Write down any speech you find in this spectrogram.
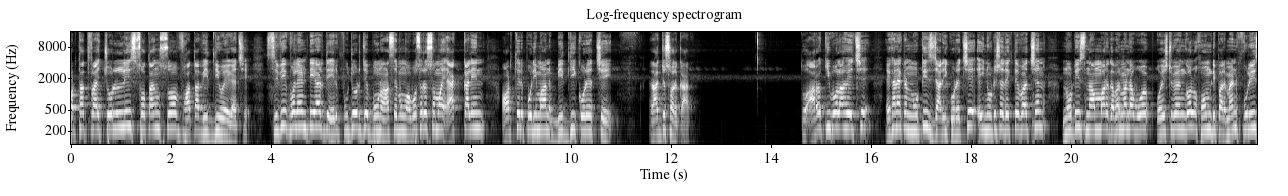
অর্থাৎ প্রায় চল্লিশ শতাংশ ভাতা বৃদ্ধি হয়ে গেছে। সিভিক ভলেন্টিয়ারদের পুজোর যে বোনাস এবং অবসরের সময় এককালীন অর্থের পরিমাণ বৃদ্ধি করেছে রাজ্য সরকার। তো আরও কি বলা হয়েছে? এখানে একটা নোটিশ জারি করেছে। এই নোটিশটা দেখতে পাচ্ছেন। Notice number government of West Bengal home department police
